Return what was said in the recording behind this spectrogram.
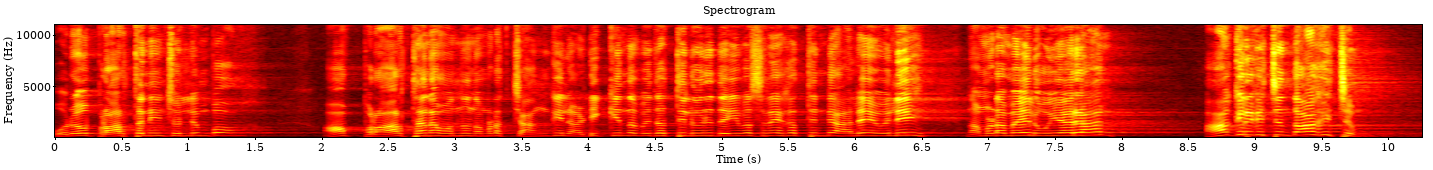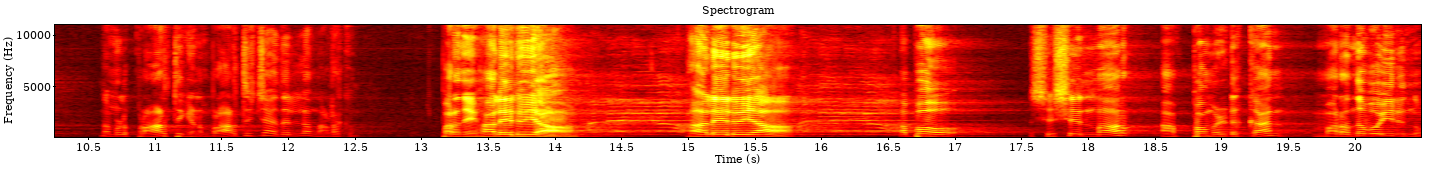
ഓരോ പ്രാർത്ഥനയും ചൊല്ലുമ്പോൾ ആ പ്രാർത്ഥന വന്ന് നമ്മുടെ ചങ്കിൽ അടിക്കുന്ന വിധത്തിൽ ഒരു ദൈവസ്നേഹത്തിന്റെ അലയൊലി നമ്മുടെ മേൽ ഉയരാൻ ആഗ്രഹിച്ചും ദാഹിച്ചും നമ്മൾ പ്രാർത്ഥിക്കണം. പ്രാർത്ഥിച്ചാൽ ഇതെല്ലാം നടക്കും. പറഞ്ഞേ ഹാലേ ലുയാ ഹാലേ ലുയാ അപ്പോൾ ശിഷ്യന്മാർ അപ്പം എടുക്കാൻ മറന്നുപോയിരുന്നു.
